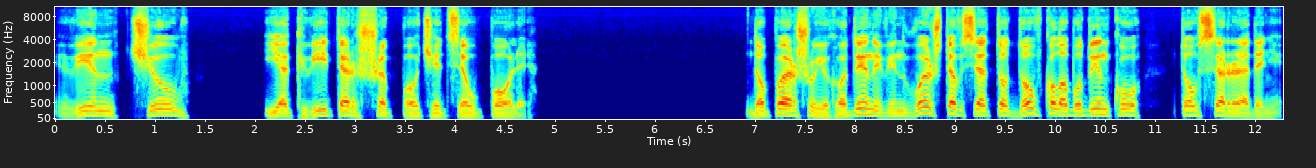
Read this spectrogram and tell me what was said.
Він чув, як вітер шепочеться в полі. До першої години він виштався то довкола будинку, то всередині.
